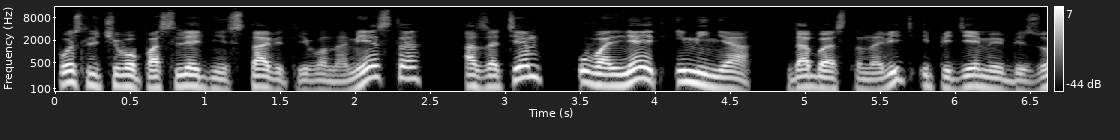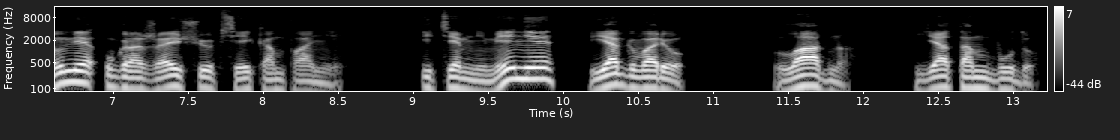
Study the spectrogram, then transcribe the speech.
после чего последний ставит его на место, а затем увольняет и меня, дабы остановить эпидемию безумия, угрожающую всей компании. И тем не менее, я говорю, ладно, я там буду.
